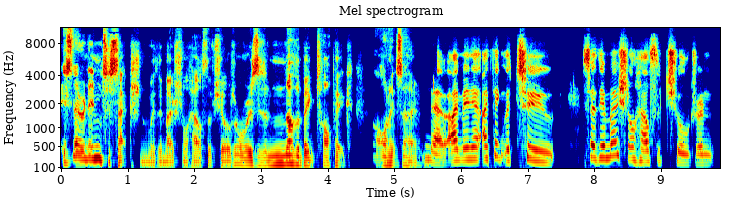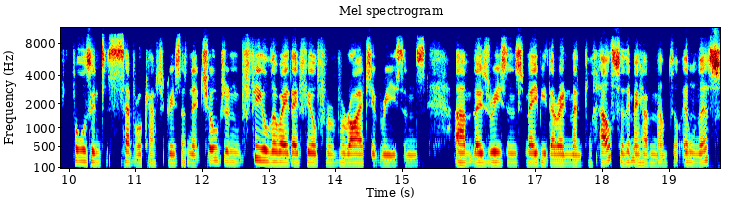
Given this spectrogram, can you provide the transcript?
Is there an intersection with emotional health of children, or is it another big topic on its own? No, I mean, I think the two. So the emotional health of children falls into several categories, doesn't it? Children feel the way they feel for a variety of reasons. Um, those reasons may be their own mental health, so they may have mental illness.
